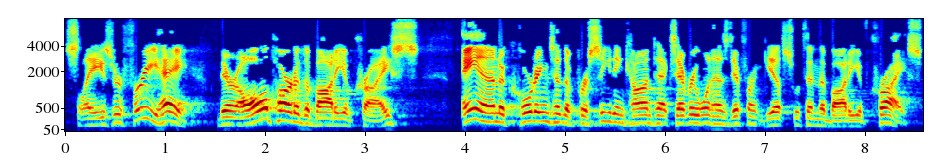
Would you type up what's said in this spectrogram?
slaves or free. Hey, they're all part of the body of Christ. And according to the preceding context, everyone has different gifts within the body of Christ.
